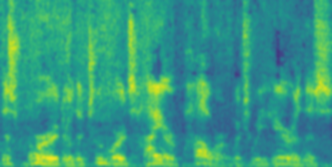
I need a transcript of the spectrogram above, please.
this word or the two words higher power, which we hear in this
